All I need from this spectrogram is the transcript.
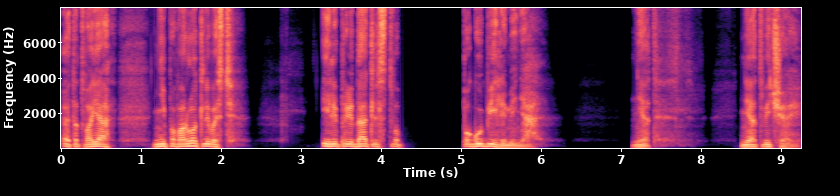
Это твоя неповоротливость или предательство погубили меня? Нет, не отвечай.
